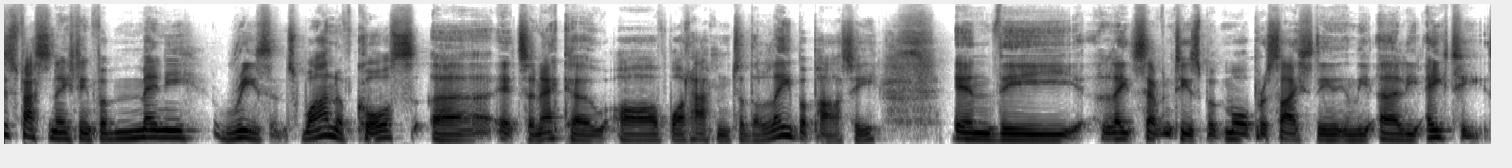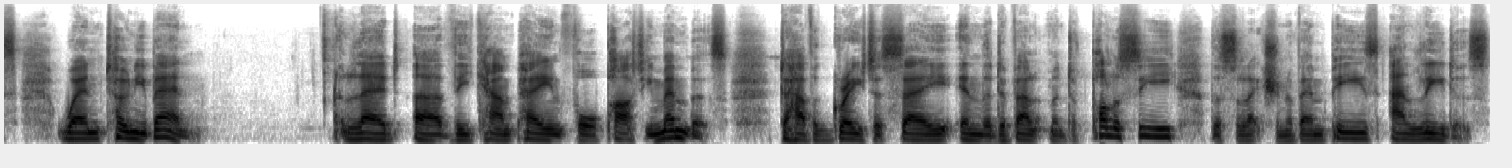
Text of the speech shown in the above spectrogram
is fascinating for many reasons. One, of course, uh, it's an echo of what happened to the Labour Party in the late 70s, but more precisely in the early 80s, when Tony Benn led uh, the campaign for party members to have a greater say in the development of policy, the selection of MPs and leaders.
